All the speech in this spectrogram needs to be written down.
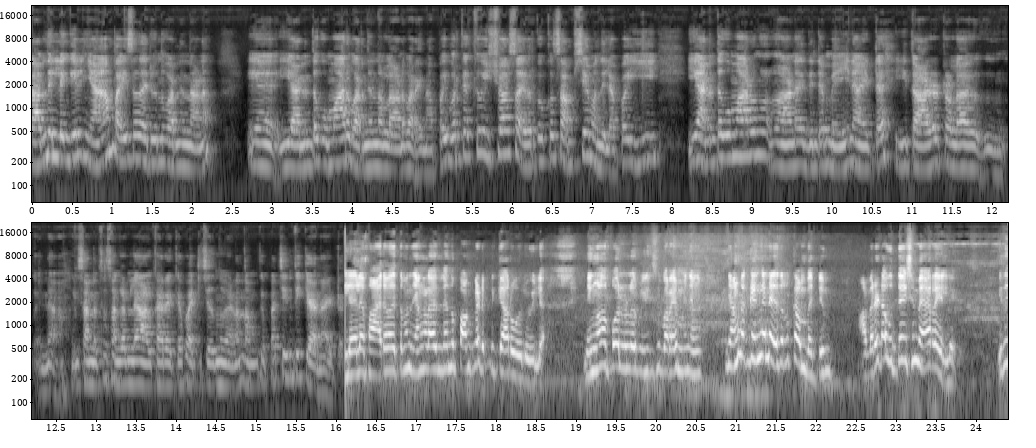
തന്നില്ലെങ്കിൽ ഞാൻ പൈസ തരുമെന്ന് പറഞ്ഞെന്നാണ് ഈ അനന്തകുമാർ പറഞ്ഞെന്നുള്ളതാണ് പറയുന്നത്. അപ്പോൾ ഇവർക്കൊക്കെ വിശ്വാസമായി ഇവർക്കൊക്കെ സംശയം വന്നില്ല. അപ്പോൾ ഈ ഈ അനന്തകുമാറും ആണ് ഇതിന്റെ മെയിൻ ആയിട്ട് ഈ താഴോട്ടുള്ള എന്നാ ഈ സന്നദ്ധ സംഘടനയിലെ ആൾക്കാരൊക്കെ പറ്റിച്ചതെന്ന് വേണം നമുക്കിപ്പോൾ ചിന്തിക്കാനായിട്ട്. ഇല്ല ഭാരവാഹിത്വം ഞങ്ങൾ അതിലൊന്നും പങ്കെടുപ്പിക്കാറ് പോലുമില്ല. നിങ്ങളെപ്പോലുള്ള വിളിച്ച് പറയുമ്പോൾ ഞങ്ങൾ ഞങ്ങൾക്ക് എങ്ങനെ എതിർക്കാൻ പറ്റും? അവരുടെ ഉദ്ദേശം വേറെയല്ലേ. ഇത്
